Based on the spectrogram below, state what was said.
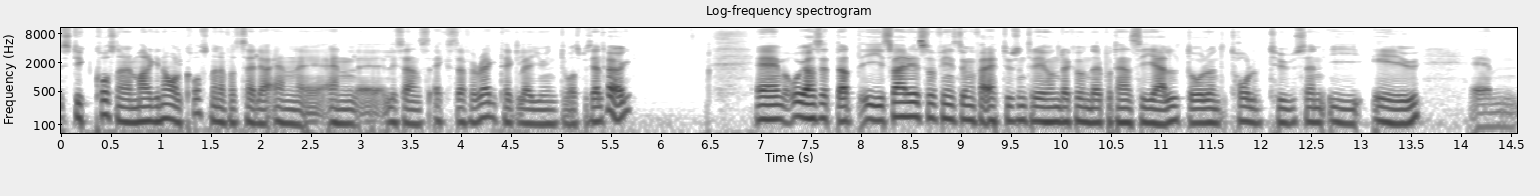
styckkostnaden, marginalkostnaden för att sälja en, eh, en eh, licens extra för RegTech lär ju inte vara speciellt hög. Eh, och jag har sett att i Sverige så finns det ungefär 1300 kunder potentiellt och runt 12 000 i EU. Ehm,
